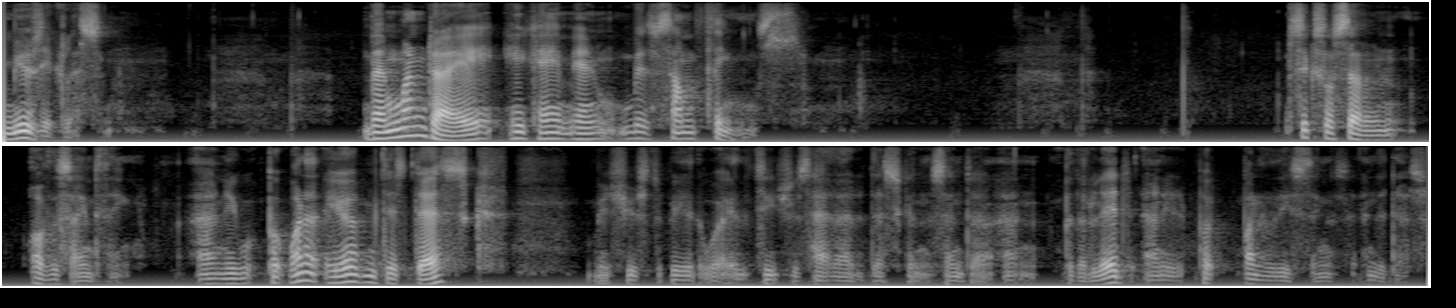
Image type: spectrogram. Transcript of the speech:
music lesson. Then one day he came in with some things. Six or seven of the same thing. And he put one he opened his desk, which used to be the way the teachers had a desk in the centre and with a lid, and he'd put one of these things in the desk.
